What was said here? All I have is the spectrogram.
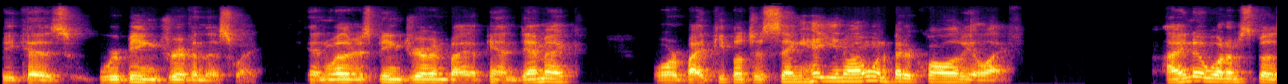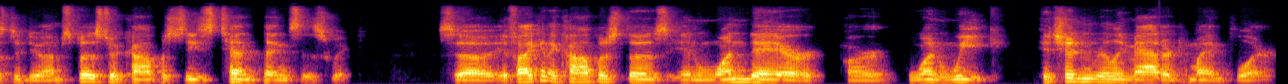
because we're being driven this way. And whether it's being driven by a pandemic or by people just saying, hey, you know, I want a better quality of life. I know what I'm supposed to do. I'm supposed to accomplish these 10 things this week. So if I can accomplish those in one day or, or one week, it shouldn't really matter to my employer.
